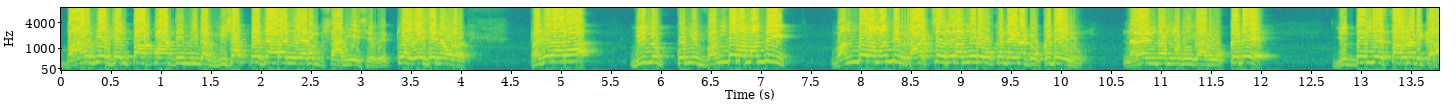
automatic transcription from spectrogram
భారతీయ జనతా పార్టీ మీద విష ప్రచారం చేయడం స్టార్ట్ చేశారు. ఎట్లా చేసిన ప్రజలారా వీళ్ళు కొన్ని వందల మంది వందల మంది రాక్షసులందరూ ఒక్కటైనట్టు ఒక్కటేను నరేంద్ర మోదీ గారు ఒక్కటే యుద్ధం చేస్తా ఉన్నాడు ఇక్కడ.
